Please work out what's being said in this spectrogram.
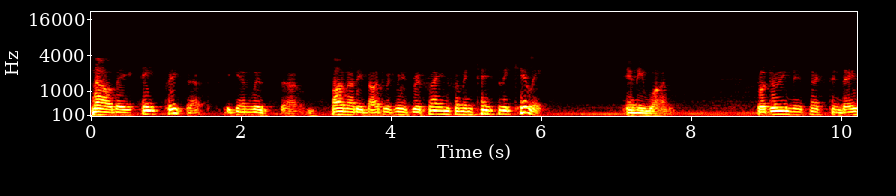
Now, the eight precepts begin with uh, Panatipata, which means refrain from intentionally killing anyone. So during these next 10 days,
